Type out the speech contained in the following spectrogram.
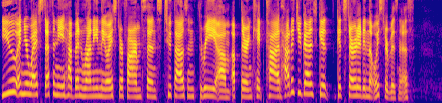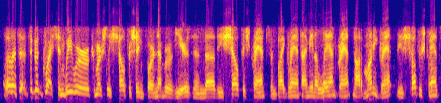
you and your wife Stephanie have been running the oyster farm since 2003 um, up there in Cape Cod. How did you guys get, get started in the oyster business? Well, it's a, it's a good question. We were commercially shellfishing for a number of years, and uh, these shellfish grants, and by grant I mean a land grant, not a money grant, these shellfish grants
